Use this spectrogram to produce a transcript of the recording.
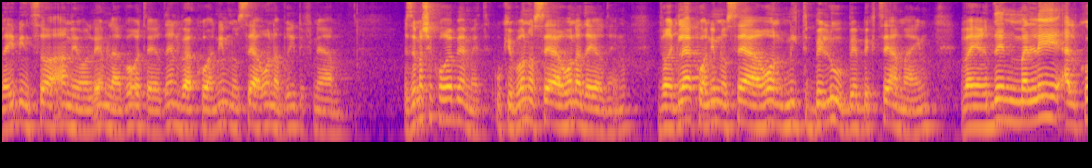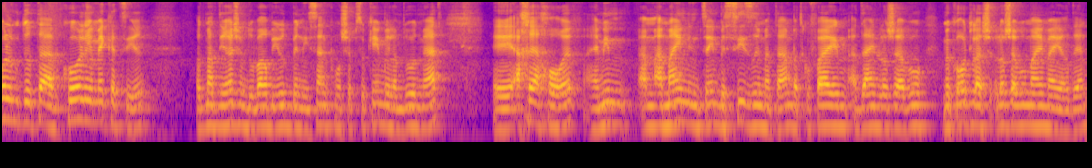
ויהי בנסוע העם מעולם לעבור את הירדן, והכהנים נושא ארון הברית לפני העם. וזה מה שקורה באמת. וכבוא נושא הארון עד הירדן, ורגלי הכהנים נושא הארון נטבלו בקצה המים, והירדן מלא על כל גדותיו, כל ימי קציר. עוד מעט נראה שמדובר בי' בניסן, כמו שפסוקים ילמדו עוד מעט. אה, אחרי החורף, הימים, המים נמצאים בשיא זרימתם, בתקופה הם עדיין לא שאבו, מקורות לא, לא שאבו מים מהירדן,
